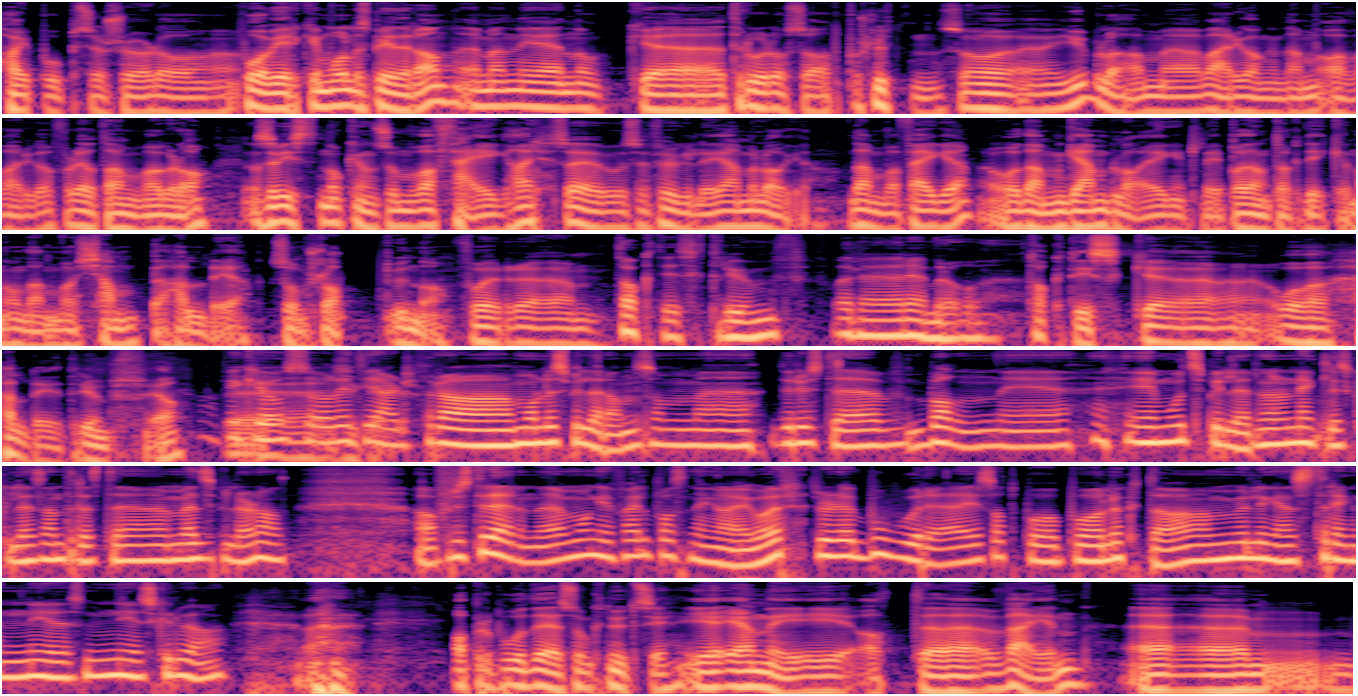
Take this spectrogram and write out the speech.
hype opp seg sjøl og påvirke målespillerne. Men jeg nok tror også at på slutten så jubla de hver gang de avverga fordi at de var glad. Altså Hvis noen som var feig her, så er jo selvfølgelig hjemmelaget. De var feige, og de gambla egentlig på den taktikken, og de var kjempeheldige som slapp unna. For eh, Taktisk triumf for Rebro. taktisk eh, og heldig triumf, ja. Fikk jo også litt hjelp fra Molde-spillerne som eh, druste ballen i, i motspiller når den egentlig skulle sentres til medspiller. da. Ja, Frustrerende mange feilpasninger i går. Tror det bordet jeg satt på på løkta, muligens trenger nye, nye skruer. Apropos det som Knut sier, jeg er enig i at uh, veien uh,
